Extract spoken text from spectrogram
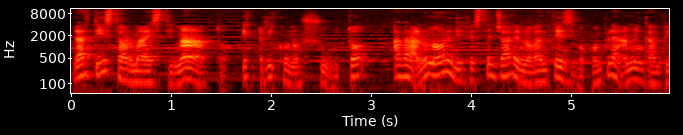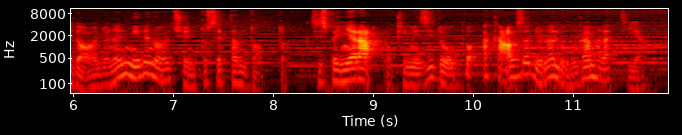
L'artista ormai stimato e riconosciuto avrà l'onore di festeggiare il novantesimo compleanno in Campidoglio nel 1978. Si spegnerà pochi mesi dopo a causa di una lunga malattia.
